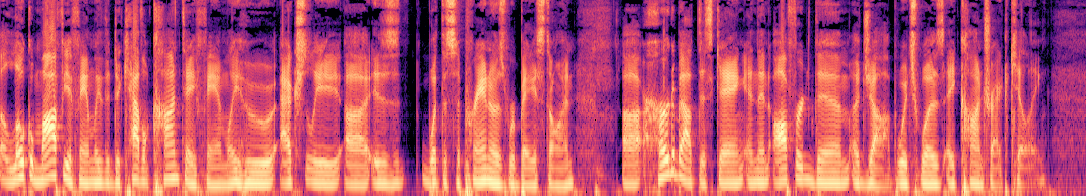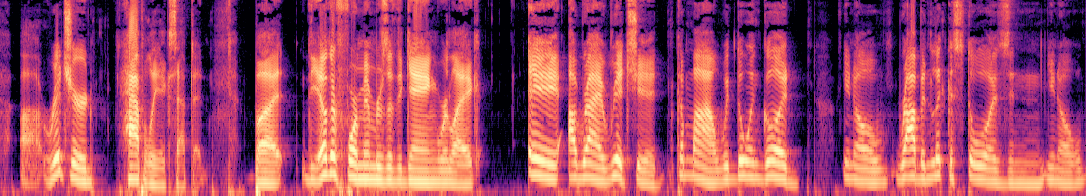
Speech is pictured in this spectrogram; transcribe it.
a local mafia family, the DeCavalcante family, who actually uh, is what the Sopranos were based on, uh, heard about this gang and then offered them a job, which was a contract killing. Uh, Richard happily accepted, but the other four members of the gang were like, "Hey, all right, Richard, come on, we're doing good. You know, robbing liquor stores and you know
